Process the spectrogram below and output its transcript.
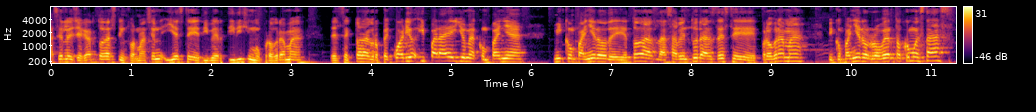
hacerles llegar toda esta información y este divertidísimo programa del sector agropecuario. Y para ello me acompaña mi compañero de todas las aventuras de este programa, mi compañero Roberto, ¿cómo estás?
